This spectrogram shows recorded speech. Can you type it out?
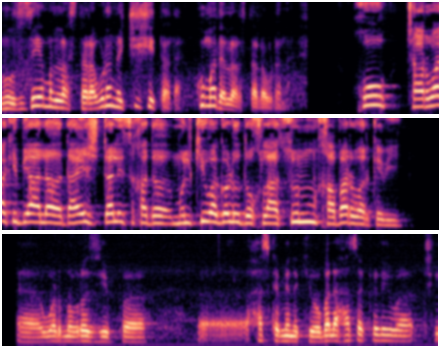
نو زیم لاسته راوړنه چی شي ته ده کومه د لاسته راوړنه خو چارواکي بیا له داعش ډلې څخه د ملکي وګړو د خلاصون خبر ورکوي. وړمه ورځ یې په هسکه مینه کې یوه بله هڅه کړې وه چې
